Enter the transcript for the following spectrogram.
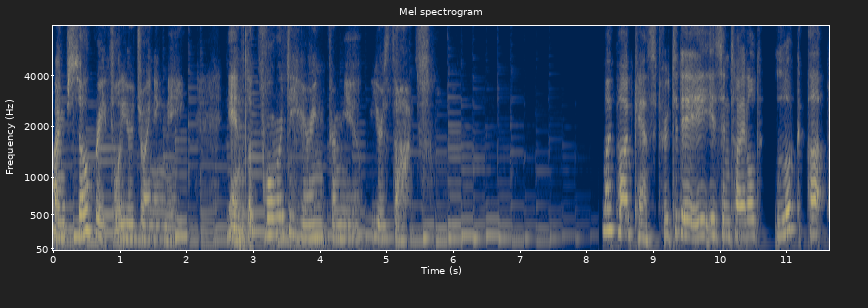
I'm so grateful you're joining me and look forward to hearing from you your thoughts. My podcast for today is entitled Look Up.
